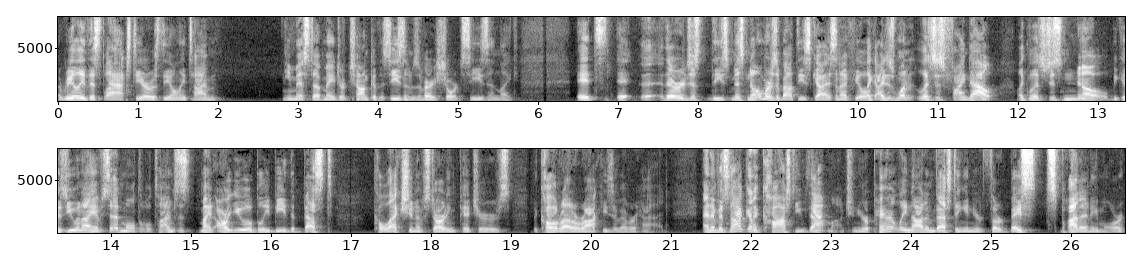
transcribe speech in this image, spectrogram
really this last year was the only time he missed a major chunk of the season. It was a very short season. Like it's it, there are just these misnomers about these guys, and I feel like I just want let's just find out. Like let's just know because you and I have said multiple times this might arguably be the best collection of starting pitchers the Colorado Rockies have ever had. And if it's not going to cost you that much, and you're apparently not investing in your third base spot anymore,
